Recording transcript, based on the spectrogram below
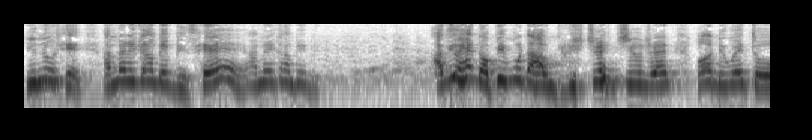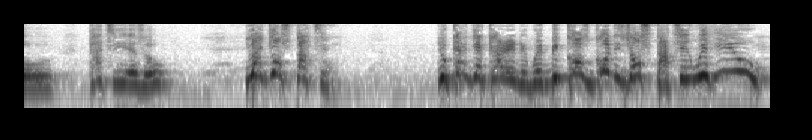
you know, the American babies. Hey, American baby. Have you heard of people that have trained children all the way to 30 years old? You are just starting. You can't get carried away because God is just starting with you.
